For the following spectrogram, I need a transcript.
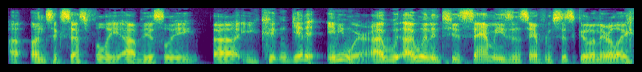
uh, unsuccessfully, obviously, uh, you couldn't get it anywhere. I, w- I went into Sammy's in San Francisco, and they were like,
